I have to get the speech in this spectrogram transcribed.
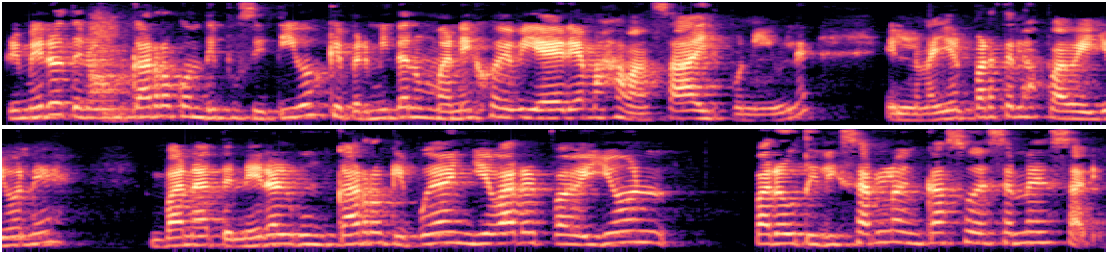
Primero, tener un carro con dispositivos que permitan un manejo de vía aérea más avanzada disponible. En la mayor parte de los pabellones van a tener algún carro que puedan llevar al pabellón para utilizarlo en caso de ser necesario.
